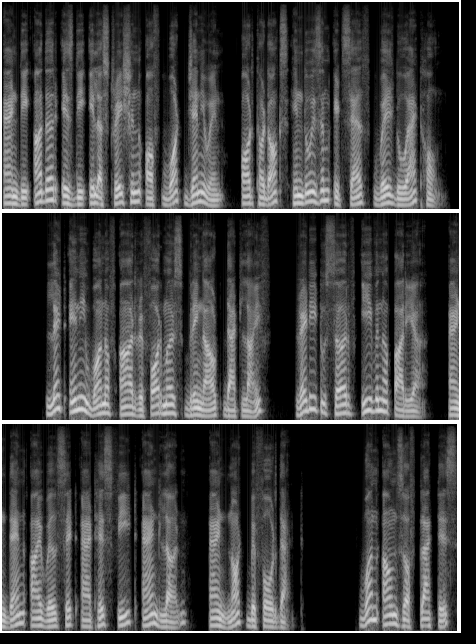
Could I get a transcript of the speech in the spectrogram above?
And the other is the illustration of what genuine, orthodox Hinduism itself will do at home. Let any one of our reformers bring out that life, ready to serve even a pariah, and then I will sit at his feet and learn, and not before that. One ounce of practice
